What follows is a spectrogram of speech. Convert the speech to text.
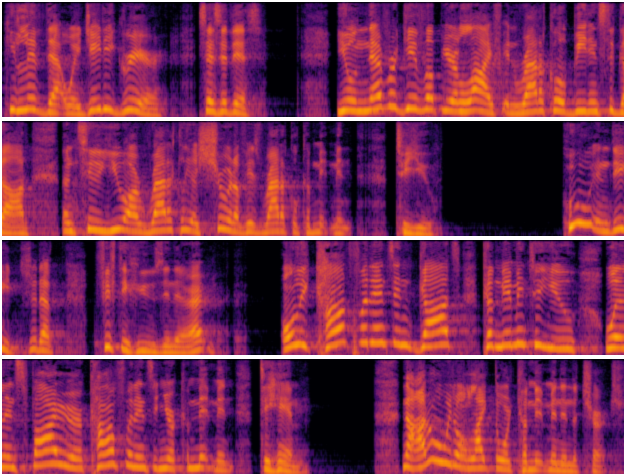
he lived that way. J.D. Greear says it this You'll never give up your life in radical obedience to God until you are radically assured of His radical commitment to you. Who indeed should have 50 hues in there, right? Only confidence in God's commitment to you will inspire confidence in your commitment to Him. Now, I know we don't like the word commitment in the church.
